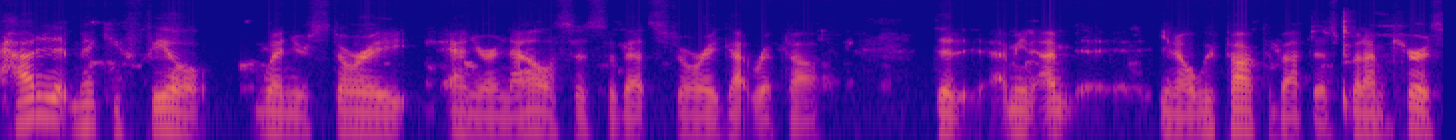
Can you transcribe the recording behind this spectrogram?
How did it make you feel when your story and your analysis of that story got ripped off? Did I mean I'm, you know, we've talked about this, but I'm curious.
